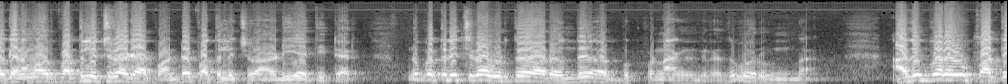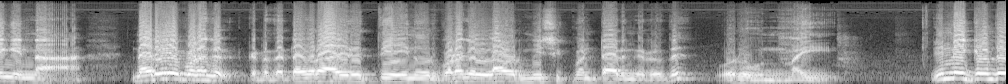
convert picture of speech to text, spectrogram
ஓகே நம்ம ஒரு பத்து லட்ச ரூபா கேட்பான்ட்டு பத்து லட்ச ரூபா அப்படி ஏற்றிட்டார் இன்னும் பத்து லட்ச ரூபா கொடுத்து அவர் வந்து அவர் புக் பண்ணாங்கிறது ஒரு உண்மை. அது பிறகு பார்த்தீங்கன்னா நிறைய படங்கள் கிட்டத்தட்ட ஒரு ஆயிரத்தி ஐநூறு படங்கள்லாம் அவர் மியூசிக் பண்ணிட்டாருங்கிறது ஒரு உண்மை. இன்னைக்கு வந்து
